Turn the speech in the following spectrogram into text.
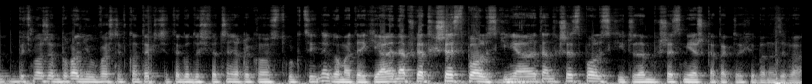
być może bronił właśnie w kontekście tego doświadczenia rekonstrukcyjnego Matejki, ale na przykład chrzest polski, nie, ale ten chrzest polski, czy tam chrzest Mieszka, tak to się chyba nazywa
